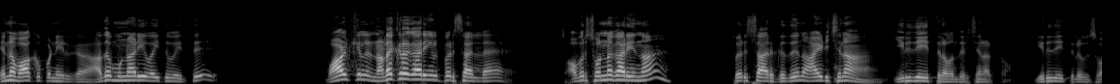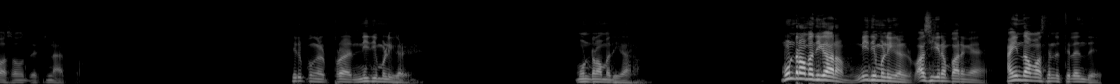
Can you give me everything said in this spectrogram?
என்ன வாக்கு பண்ணியிருக்கிறார்? அதை முன்னாடியே வைத்து வைத்து வாழ்க்கையில் நடக்கிற காரியங்கள் பெருசாக இல்லை. அவர் சொன்ன காரியம்தான் பெருசாக இருக்குதுன்னு ஆயிடுச்சுன்னா இருதயத்தில் வந்துருச்சுன்னு அர்த்தம். இருதயத்தில் விசுவாசம் வந்துருச்சுன்னு அர்த்தம். திருப்புங்கள் பிர- நீதிமொழிகள். மூன்றாம் அதிகாரம். மூன்றாம் அதிகாரம் நீதிமொழிகள். வாசிக்கிறேன் பாருங்க. ஐந்தாம் வசனத்திலிருந்து.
